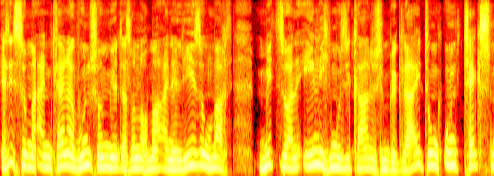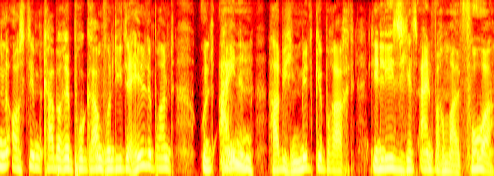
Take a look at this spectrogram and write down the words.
es ist so mal ein kleiner Wunsch von mir, dass man noch mal eine Lesung macht mit so einer ähnlichen musikalischen Begleitung und Texten aus dem Kabarettprogramm von Dieter Hildebrand. Und einen habe ich Ihnen mitgebracht, den lese ich jetzt einfach mal vor.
